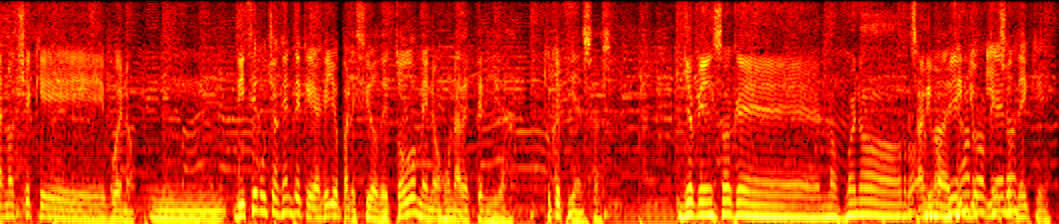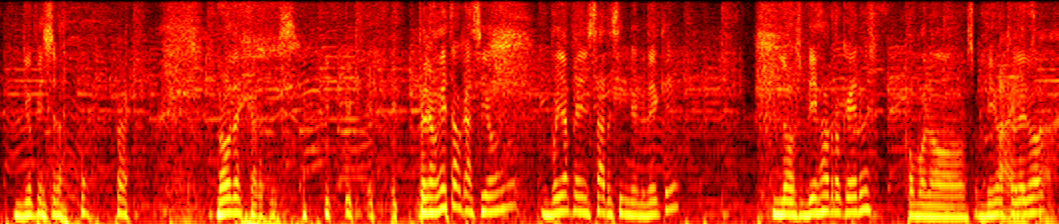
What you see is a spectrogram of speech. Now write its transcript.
Una noche que, bueno, mm, dice mucha gente que aquello pareció de todo menos una despedida. ¿Tú qué piensas? Yo pienso que los buenos a decir, viejos yo pienso de qué. Yo pienso. no lo descartes. Pero en esta ocasión voy a pensar sin el de qué. Los viejos rockeros, como los viejos Ahí toreros, está.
